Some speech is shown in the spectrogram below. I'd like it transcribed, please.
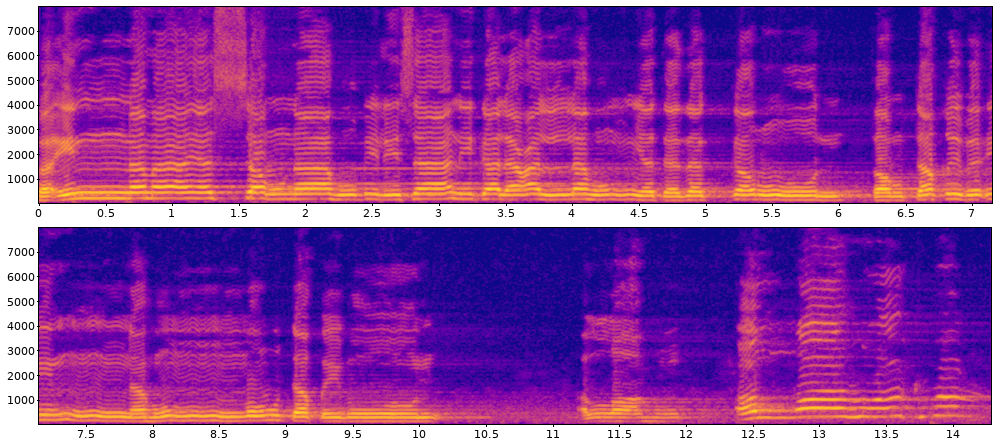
فإنما يسرناه بلسانك لعلهم يتذكرون فارتقب إنهم مرتقبون. الله الله أكبر.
